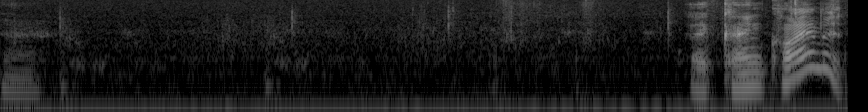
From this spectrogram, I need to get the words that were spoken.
There. I can't climb it.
